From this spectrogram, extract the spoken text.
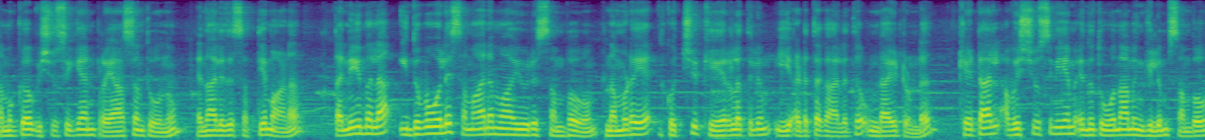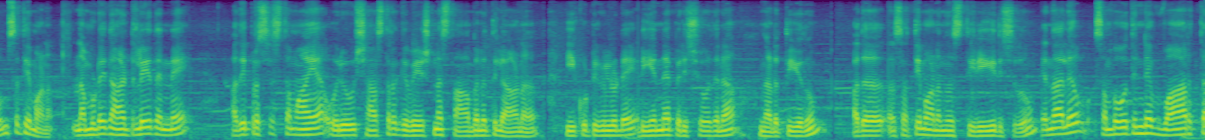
നമുക്ക് വിശ്വസിക്കാൻ പ്രയാസം തോന്നും. എന്നാൽ ഇത് സത്യമാണ്. തന്നെയുമല്ല ഇതുപോലെ സമാനമായ ഒരു സംഭവം നമ്മുടെ കൊച്ചു കേരളത്തിലും ഈ അടുത്ത കാലത്ത് ഉണ്ടായിട്ടുണ്ട്. കേട്ടാൽ അവിശ്വസനീയം എന്ന് തോന്നാമെങ്കിലും സംഭവം സത്യമാണ്. നമ്മുടെ നാട്ടിലെ തന്നെ അതിപ്രശസ്തമായ ഒരു ശാസ്ത്ര ഗവേഷണ സ്ഥാപനത്തിലാണ് ഈ കുട്ടികളുടെ ഡി പരിശോധന നടത്തിയതും. അത് സത്യമാണെന്ന് സ്ഥിരീകരിച്ചതും. എന്നാൽ സംഭവത്തിന്റെ വാർത്ത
